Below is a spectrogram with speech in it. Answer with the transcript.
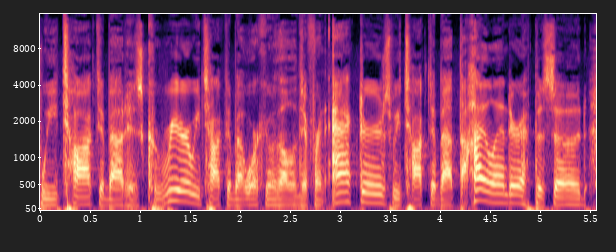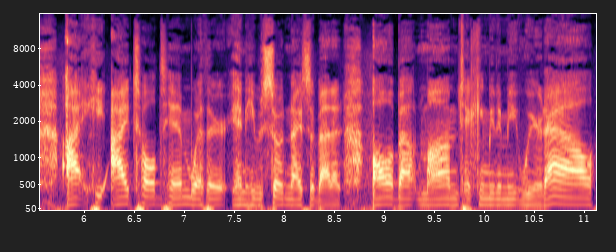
We talked about his career. We talked about working with all the different actors. We talked about the Highlander episode. I he I told him whether and he was so nice about it all about mom taking me to meet Weird Al.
